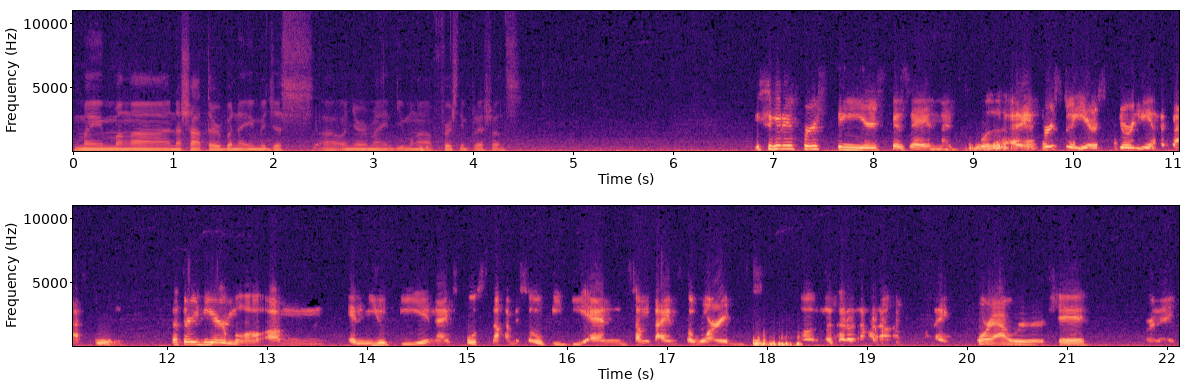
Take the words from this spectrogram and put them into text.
May mga na-shatter ba na images uh, on your mind? Yung mga first impressions? Siguro yung first three years kasi in med school, uh, first two years, purely in the classroom. Sa third year mo, um, in UP, na-expose na kami sa OPD and sometimes sa wards. Uh, nagkaroon ako ng like four-hour shift or like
